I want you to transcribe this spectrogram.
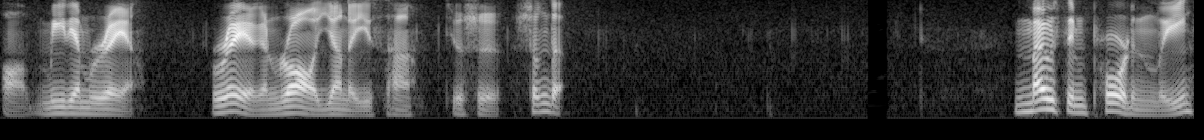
哦 medium rare。rare 跟 raw 一样的意思哈，就是生的。Most importantly,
